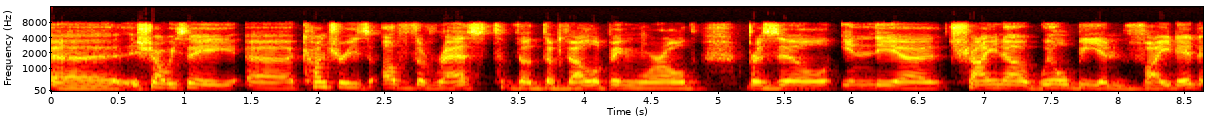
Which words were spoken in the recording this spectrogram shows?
uh, shall we say, uh, countries of the rest, the developing world, Brazil, India, China, will be invited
